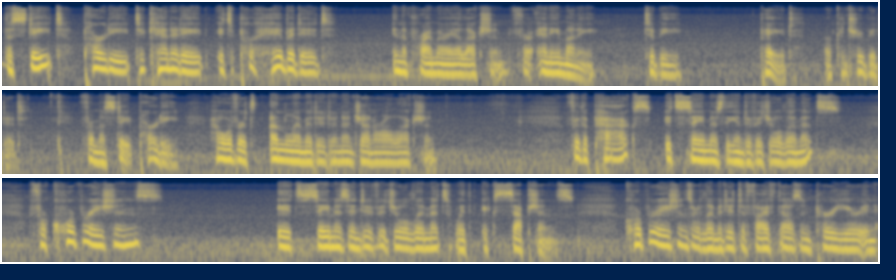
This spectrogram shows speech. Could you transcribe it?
the state party to candidate, it's prohibited in the primary election for any money to be paid or contributed from a state party. However, it's unlimited in a general election. For the PACs, it's same as the individual limits. For corporations, it's same as individual limits with exceptions. Corporations are limited to 5000 per year in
